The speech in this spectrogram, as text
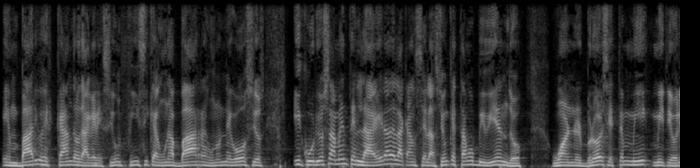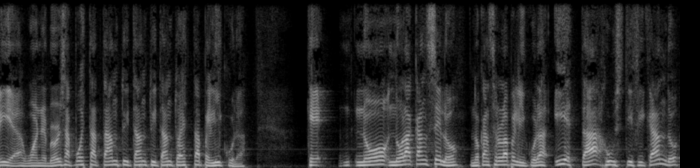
en varios escándalos de agresión física en unas barras, en unos negocios. Y curiosamente, en la era de la cancelación que estamos viviendo, Warner Bros., y esta es mi, mi teoría, Warner Bros. apuesta tanto y tanto y tanto a esta película que no, no la canceló, no canceló la película y está justificando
